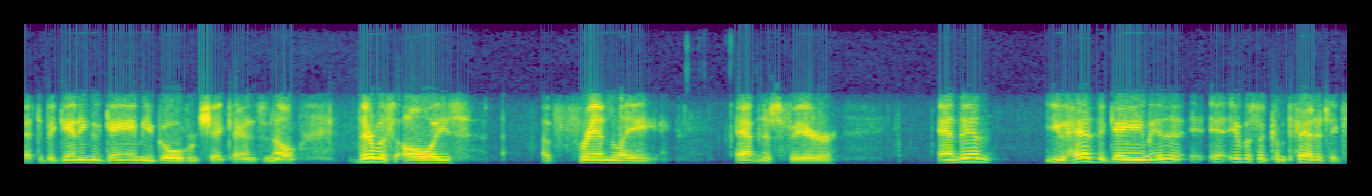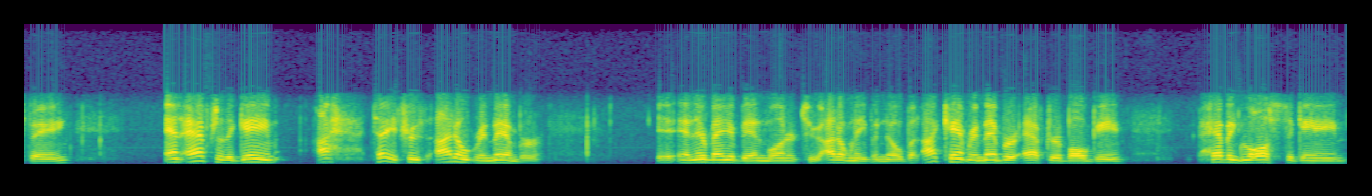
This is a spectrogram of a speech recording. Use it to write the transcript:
at the beginning of the game you go over and shake hands and all. There was always a friendly atmosphere, and then you had the game, and it, it, it was a competitive thing. And after the game, I tell you the truth, I don't remember and there may have been one or two. I don't even know, but I can't remember after a ball game having lost the game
